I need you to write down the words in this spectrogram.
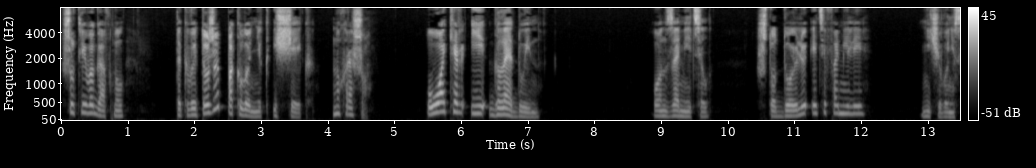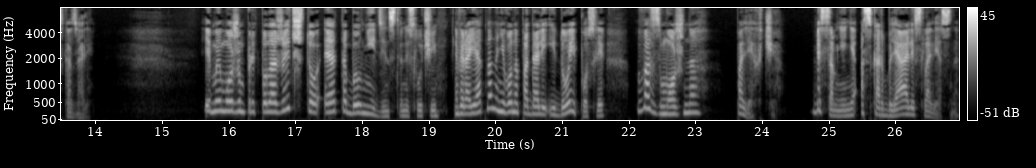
шутливо гавкнул. «Так вы тоже поклонник ищейк?» «Ну, хорошо». Уокер и Гледуин. Он заметил, что Дойлю эти фамилии ничего не сказали. И мы можем предположить, что это был не единственный случай. Вероятно, на него нападали и до, и после. Возможно, полегче. Без сомнения, оскорбляли словесно.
